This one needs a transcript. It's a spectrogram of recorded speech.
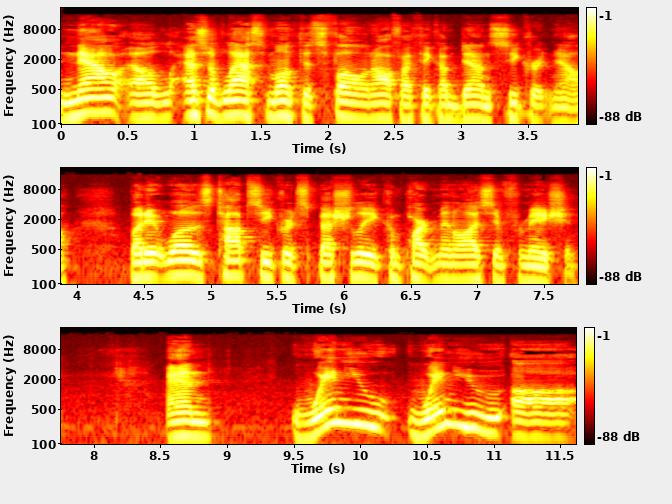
now, uh, as of last month, it's fallen off. I think I'm down secret now. But it was top secret, specially compartmentalized information. And when you when you uh,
